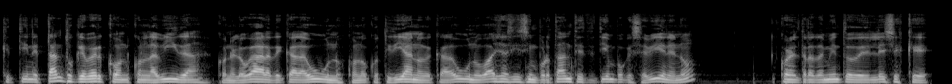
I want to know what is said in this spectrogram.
que tiene tanto que ver con, con la vida, con el hogar de cada uno, con lo cotidiano de cada uno. Vaya si es importante este tiempo que se viene, ¿no? Con el tratamiento de leyes que,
